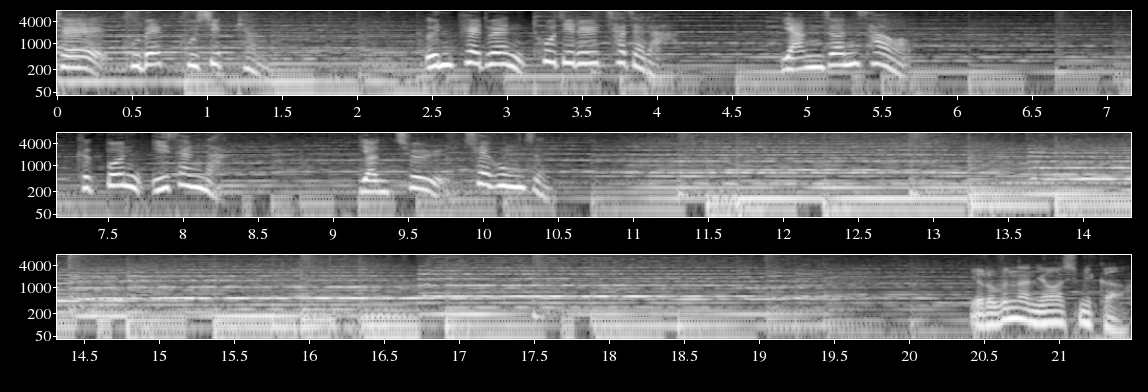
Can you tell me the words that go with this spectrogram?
제 990편. 은폐된 토지를 찾아라. 양전 사업. 극본 이상락. 연출 최홍준 여러분 안녕하십니까?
